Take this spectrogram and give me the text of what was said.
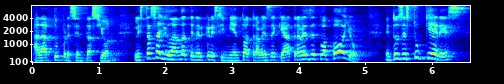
a dar tu presentación, le estás ayudando a tener crecimiento a través de qué? A través de tu apoyo. Entonces tú quieres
